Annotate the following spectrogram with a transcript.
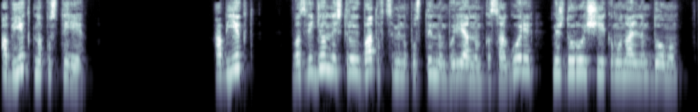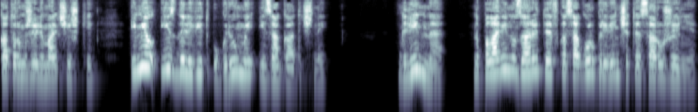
Объект на пустыре. Объект, возведенный стройбатовцами на пустынном бурьянном косогоре между рощей и коммунальным домом, в котором жили мальчишки, имел издали вид угрюмый и загадочный. Длинное, наполовину зарытое в косогор бревенчатое сооружение.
